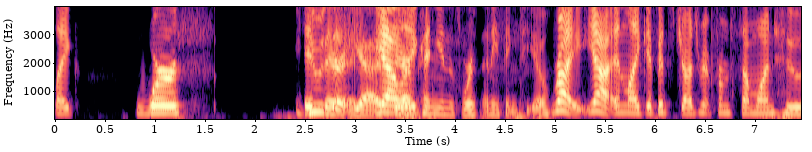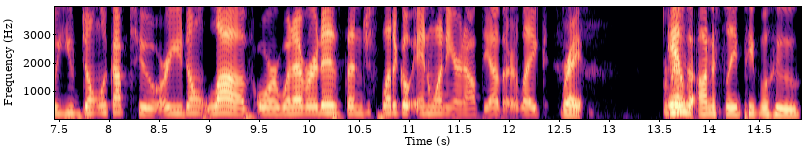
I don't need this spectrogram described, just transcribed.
like worth If use it. yeah, yeah, if their like opinion is worth anything to you. Right. Yeah. And like if it's judgment from someone who you don't look up to or you don't love or whatever it is, then just let it go in one ear and out the other. Like, Right. real- And honestly, people who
